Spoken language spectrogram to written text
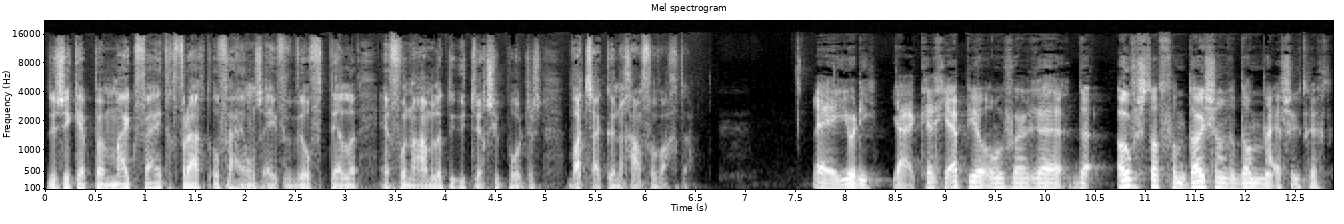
Dus ik heb uh, Mike Feit gevraagd of hij ons even wil vertellen... en voornamelijk de Utrecht supporters wat zij kunnen gaan verwachten. Hey Jordi, ja, ik kreeg je appje over uh, de overstap van Duitsan Redan naar FC Utrecht.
